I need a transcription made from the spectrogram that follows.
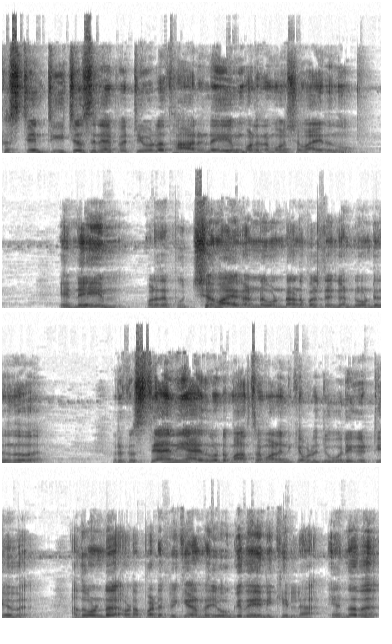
ക്രിസ്ത്യൻ ടീച്ചേഴ്സിനെ പറ്റിയുള്ള ധാരണയും വളരെ മോശമായിരുന്നു. എന്നെയും വളരെ പുച്ഛമായ കണ്ണുകൊണ്ടാണ് പലരും കണ്ടുകൊണ്ടിരുന്നത്. ഒരു ക്രിസ്ത്യാനി ആയതുകൊണ്ട് മാത്രമാണ് എനിക്ക് അവിടെ ജോലി കിട്ടിയത്. അതുകൊണ്ട് അവിടെ പഠിപ്പിക്കാനുള്ള യോഗ്യത എനിക്കില്ല. എന്നത്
